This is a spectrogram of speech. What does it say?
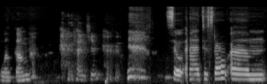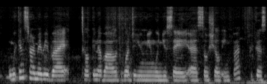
Welcome. Thank you. So uh, to start um, we can start maybe by talking about what do you mean when you say uh, social impact because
